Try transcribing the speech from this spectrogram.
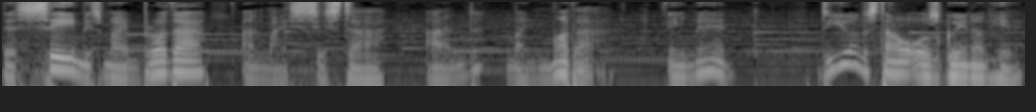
the same is my brother and my sister and my mother. Amen. Do you understand what was going on here?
